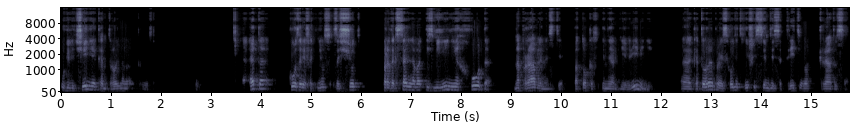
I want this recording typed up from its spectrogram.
увеличения контрольного груза. Это Козырев отнес за счет парадоксального изменения хода направленности потоков энергии времени, э, которое происходит выше 73 градуса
